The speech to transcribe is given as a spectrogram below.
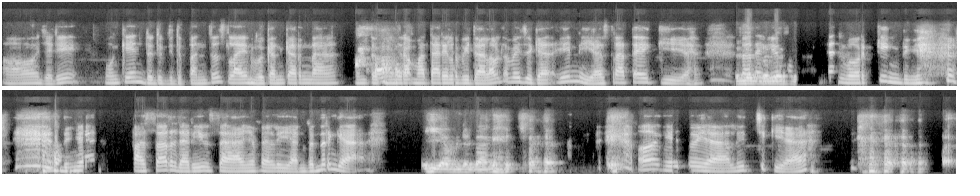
Oh, jadi mungkin duduk di depan tuh selain bukan karena untuk menyerap materi lebih dalam, tapi juga ini ya strategi ya. Strategi bener, working dengan dengan pasar dari usahanya Velian, bener nggak? Iya bener banget. oh gitu ya, licik ya.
